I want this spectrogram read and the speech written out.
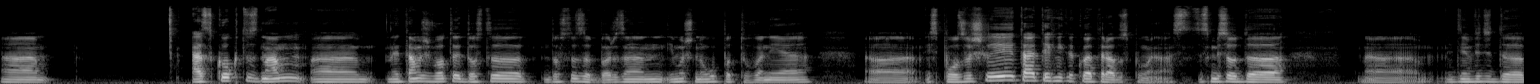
А, аз колкото знам, а, не, там живота е доста, доста забързан, имаш много пътувания. А, използваш ли тая техника, която трябва да спомена? В смисъл да а, един вид да,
